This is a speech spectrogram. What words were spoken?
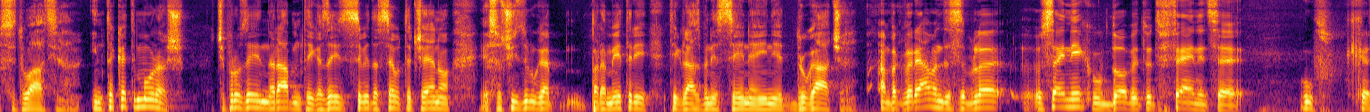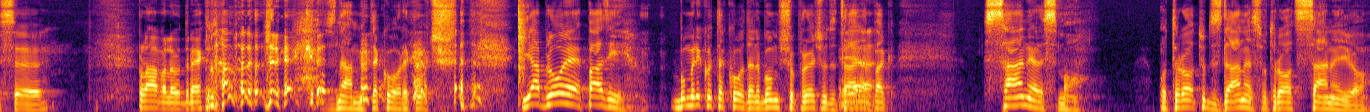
situacija. In takrat moraš, čeprav zdaj ne rabim tega, zdaj seveda vse utečeno, je so čisto druge parametri te glasbene scene in je drugače. Ampak verjamem, da so bile vsaj neko obdobje tudi fenice, Uf, ki so Plavale v reke. z nami tako rekoč. Ja, bilo je, pazi, bom rekel tako, da ne bom šel preveč v detajle, Ja. ja. ampak sanjali smo Otro, tudi danes otroci sanjajo.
